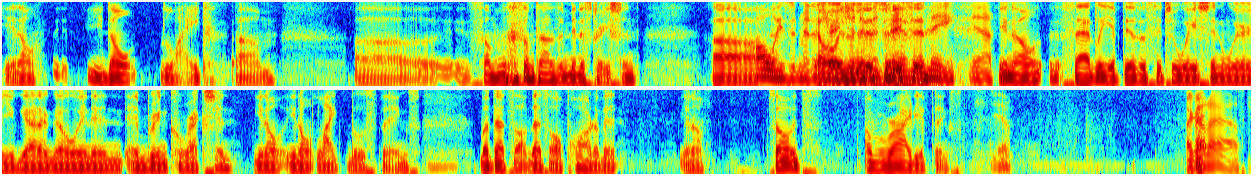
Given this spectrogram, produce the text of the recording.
you know you don't like. Um, uh, some sometimes administration. Uh, always administration. Always administration. If it's, if it's me, yeah. You know, sadly, if there's a situation where you've got to go in and, and bring correction, you don't you don't like those things, but that's all that's all part of it. You know, so it's a variety of things. Yeah. I gotta I, ask.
